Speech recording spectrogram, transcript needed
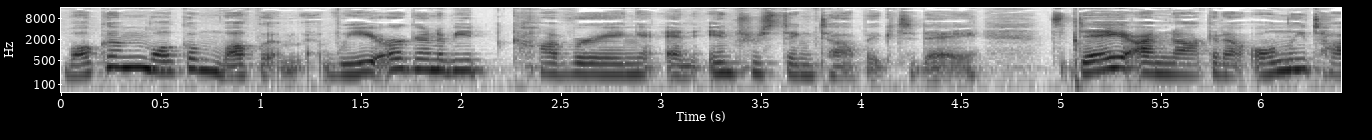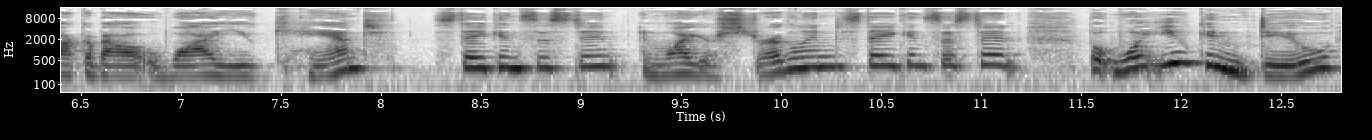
welcome, welcome, welcome. We are going to be covering an interesting topic today. Today, I'm not going to only talk about why you can't stay consistent and why you're struggling to stay consistent, but what you can do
